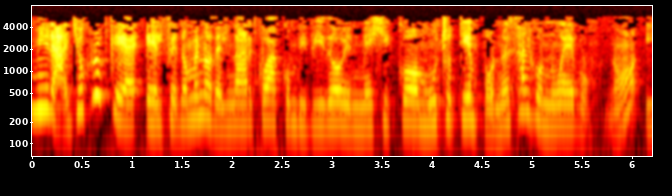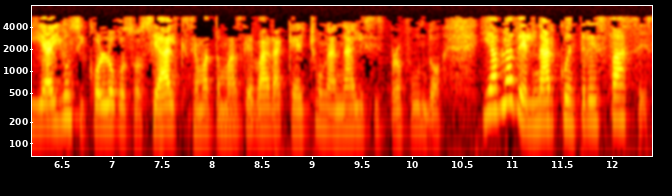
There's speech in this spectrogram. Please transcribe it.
Mira, yo creo que el fenómeno del narco ha convivido en México mucho tiempo, no es algo nuevo, ¿no? Y hay un psicólogo social que se llama Tomás Guevara que ha hecho un análisis profundo y habla del narco en tres fases.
